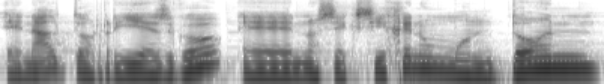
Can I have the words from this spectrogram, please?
en alto riesgo, eh, nos exigen un montón,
